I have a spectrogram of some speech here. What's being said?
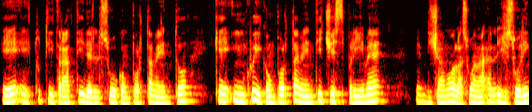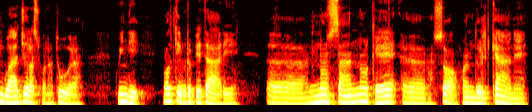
e, e tutti i tratti del suo comportamento che in quei comportamenti ci esprime diciamo sua, il suo linguaggio, la sua natura. Quindi molti proprietari eh, non sanno che, eh, non so, quando il cane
